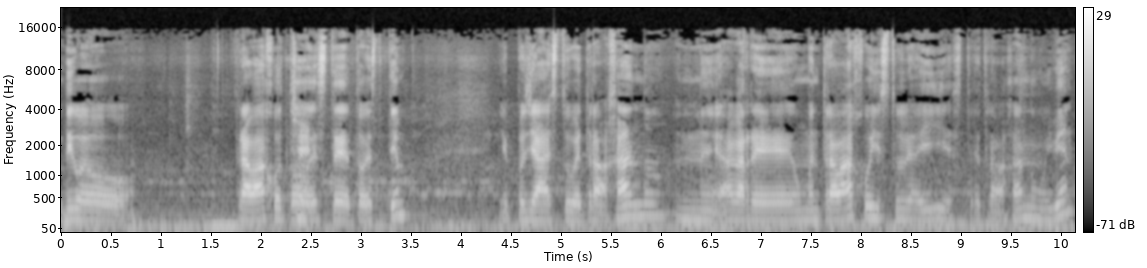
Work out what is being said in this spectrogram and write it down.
digo, trabajo todo Sí. este, todo este tiempo. Y pues ya estuve trabajando, me agarré un buen trabajo y estuve ahí este, trabajando muy bien.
